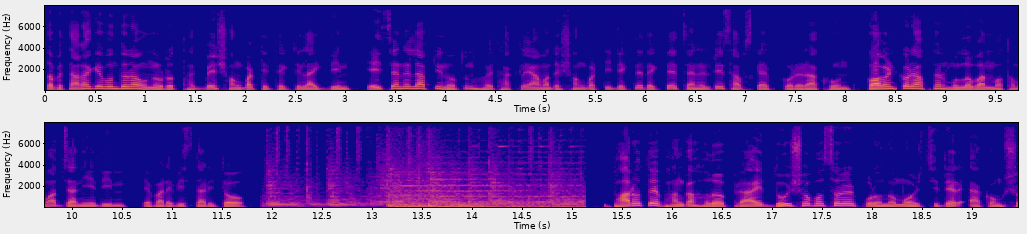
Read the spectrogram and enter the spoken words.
তবে তার আগে বন্ধুরা, অনুরোধ থাকবে সংবাদটিতে একটি লাইক দিন। এই চ্যানেলে আপনি নতুন হয়ে থাকলে আমাদের সংবাদটি দেখতে দেখতে চ্যানেলটি সাবস্ক্রাইব করে রাখুন। কমেন্ট করে আপনার মূল্যবান মতামত জানিয়ে দিন। এবারে বিস্তারিত। ভারতে ভাঙ্গা হল প্রায় দুইশো বছরের পুরনো মসজিদের এক অংশ।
